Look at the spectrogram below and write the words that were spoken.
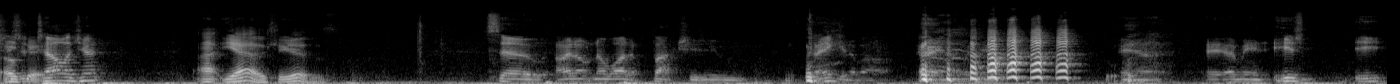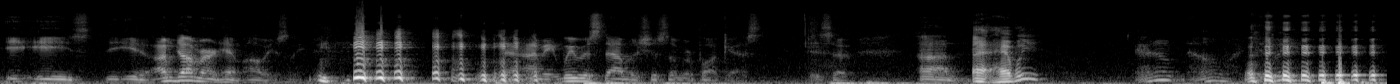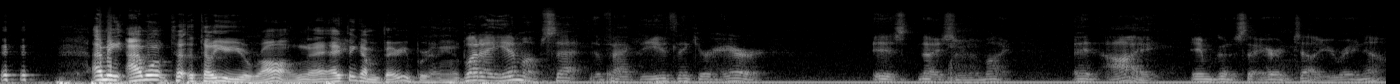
She's Okay. intelligent, Uh, yeah, she is. so I don't know what the fuck she's even thinking about. hanging with you. You know, I mean, he's he, he, he's you know I'm dumber than him, obviously. I mean, we've established this over podcast, so um, Uh, have we? I don't know. I mean, I won't t- tell you you're wrong. I, I think I'm very brilliant. But I am upset the fact that you think your hair is nicer than mine, and I am going to sit here and tell you right now,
